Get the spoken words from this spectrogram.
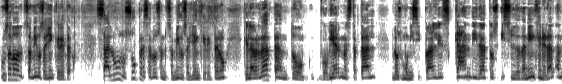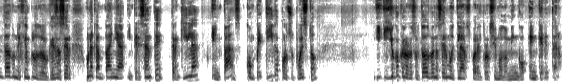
Un saludo a nuestros amigos allá en Querétaro. Saludos, súper saludos a nuestros amigos allá en Querétaro, que la verdad tanto gobierno estatal, los municipales, candidatos y ciudadanía en general han dado un ejemplo de lo que es hacer una campaña interesante, tranquila, en paz, competida, por supuesto, y, yo creo que los resultados van a ser muy claros para el próximo domingo en Querétaro.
